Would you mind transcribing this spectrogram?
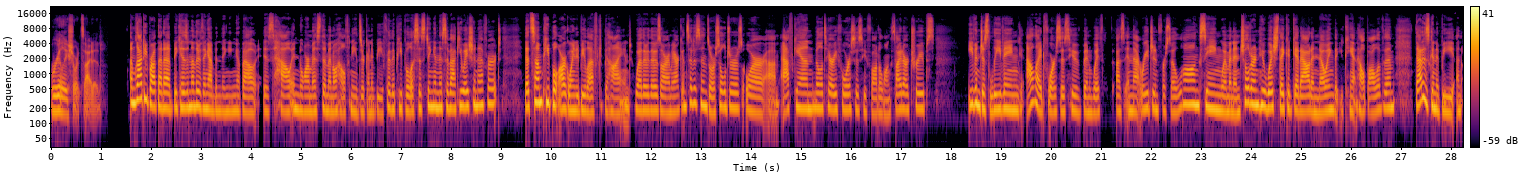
really short sighted. I'm glad you brought that up because another thing I've been thinking about is how enormous the mental health needs are going to be for the people assisting in this evacuation effort. That some people are going to be left behind, whether those are American citizens or soldiers or um, Afghan military forces who fought alongside our troops, even just leaving allied forces who've been with us in that region for so long, seeing women and children who wish they could get out and knowing that you can't help all of them. That is going to be an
